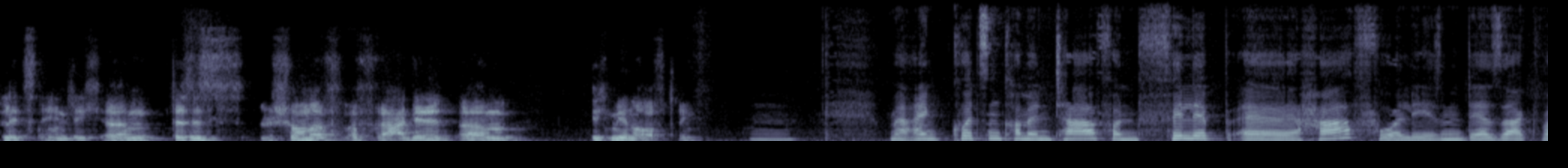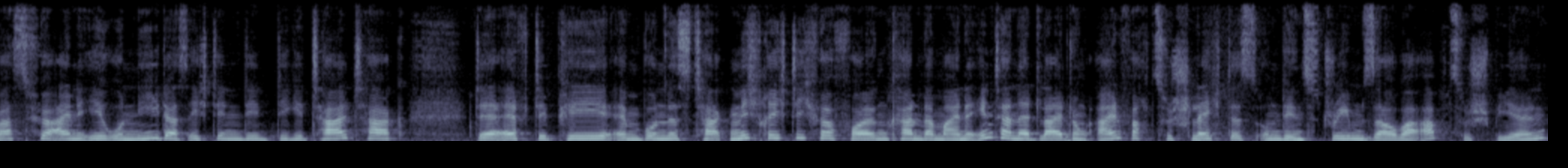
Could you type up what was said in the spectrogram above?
letztendlich? Ähm, das ist schon eine, Frage, ähm, die ich mir noch aufdringe. Hm. Mal einen kurzen Kommentar von Philipp äh, H. vorlesen. Der sagt, was für eine Ironie, dass ich den, Digitaltag der FDP im Bundestag nicht richtig verfolgen kann, da meine Internetleitung einfach zu schlecht ist, um den Stream sauber abzuspielen.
